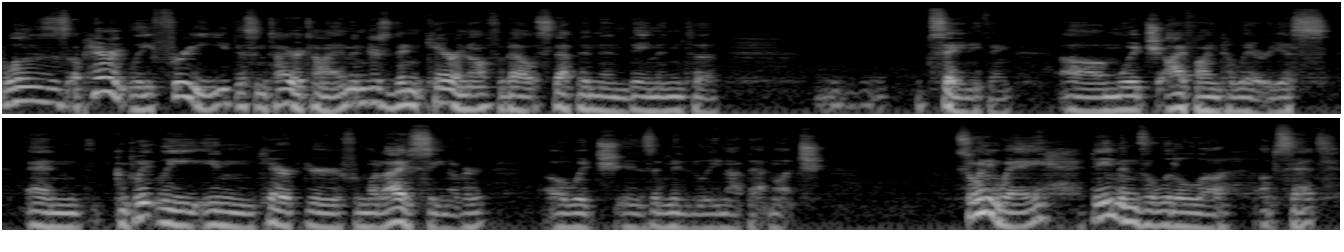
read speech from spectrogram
was apparently free this entire time and just didn't care enough about Stefan and Damon to say anything, um, which I find hilarious and completely in character from what I've seen of her, uh, which is admittedly not that much. So anyway, Damon's a little uh, upset.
